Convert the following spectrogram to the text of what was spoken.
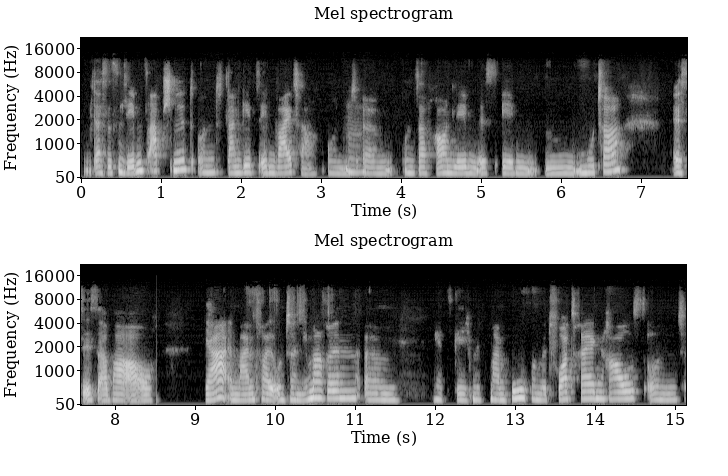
das ist ein Lebensabschnitt und dann geht es eben weiter. Und mhm. ähm, unser Frauenleben ist eben Mutter. Es ist aber auch, ja, in meinem Fall Unternehmerin. Ähm, jetzt gehe ich mit meinem Buch und mit Vorträgen raus und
